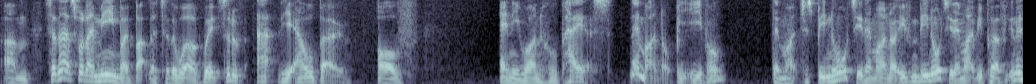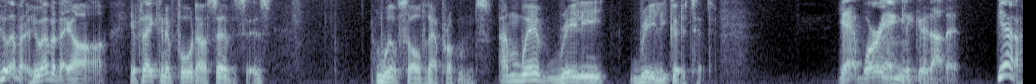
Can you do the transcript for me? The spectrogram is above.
Um, so that's what I mean by butler to the world. We're sort of at the elbow of anyone who'll pay us. They might not be evil. They might just be naughty. They might not even be naughty. They might be perfect. You know, whoever whoever they are, if they can afford our services, we'll solve their problems. And we're really, really good at it. Yeah, worryingly good at it. Yeah,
